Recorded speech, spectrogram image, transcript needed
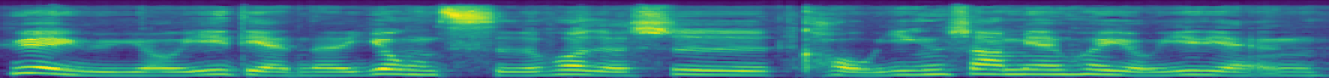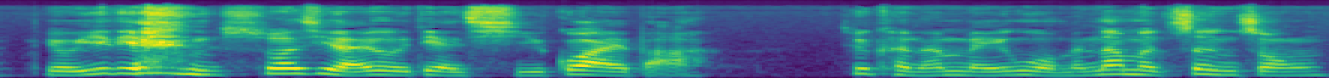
粤语有一点的用词或者是口音上面会有一点，有一点 说起来有点奇怪吧，就可能没我们那么正宗。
